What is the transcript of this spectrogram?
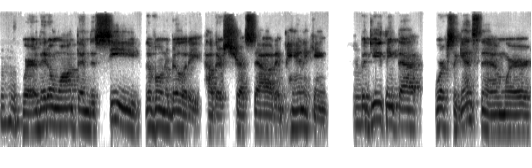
mm-hmm. where they don't want them to see the vulnerability how they're stressed out and panicking mm-hmm. but do you think that works against them where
